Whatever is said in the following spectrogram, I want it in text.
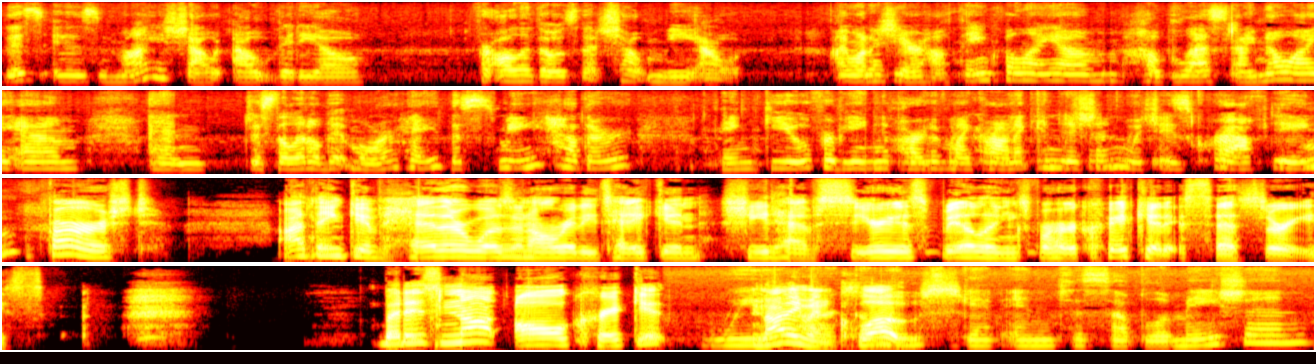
This is my shout out video for all of those that shout me out. I want to share how thankful I am, how blessed I know I am, and just a little bit more. Hey, this is me, Heather. Thank you for being a part of my chronic condition, which is crafting. First, I think if Heather wasn't already taken, she'd have serious feelings for her Cricut accessories. But it's not all Cricut. We Not even close. Get into sublimation.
